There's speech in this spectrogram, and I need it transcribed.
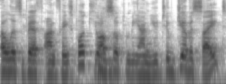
Elizabeth on Facebook. You also can be on YouTube. Do you have a site?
